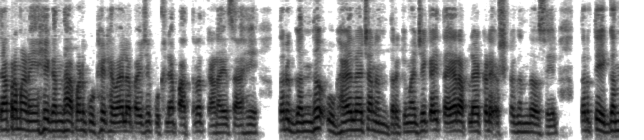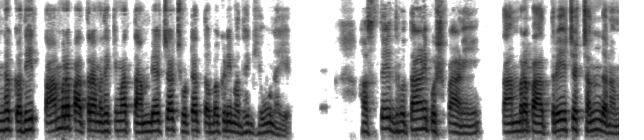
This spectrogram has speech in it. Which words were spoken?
त्याप्रमाणे हे गंध आपण कुठे ठेवायला पाहिजे कुठल्या पात्रात काढायचं आहे? तर गंध उघाळल्याच्या नंतर किंवा जे काही तयार आपल्याकडे अष्टगंध असेल तर ते गंध कधी ताम्र पात्रामध्ये किंवा तांब्याच्या छोट्या तबकडीमध्ये घेऊ नये. हस्ते धृता आणि पुष्पाणी ताम्रपात्रे च चंदनम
